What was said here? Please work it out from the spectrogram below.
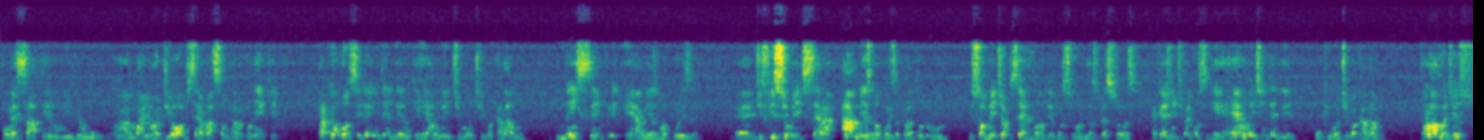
começar a ter um nível uh, maior de observação para com a minha equipe, para que eu consiga entender o que realmente motiva cada um. E nem sempre é a mesma coisa é, dificilmente será a mesma coisa para todo mundo. E somente observando e aproximando das pessoas é que a gente vai conseguir realmente entender o que motiva cada um. Prova disso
